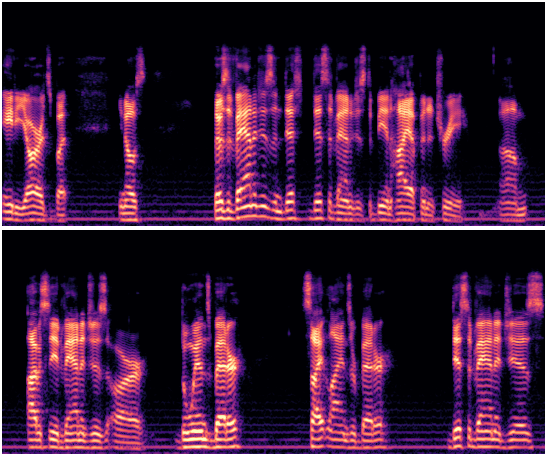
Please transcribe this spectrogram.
80 yards. But you know, there's advantages and dis- disadvantages to being high up in a tree. Um, obviously, advantages are the wind's better, sight lines are better. Disadvantages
